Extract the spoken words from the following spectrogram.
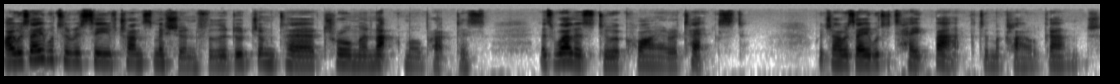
I was able to receive transmission for the Dudjom Ter Troma Nakmo practice, as well as to acquire a text, which I was able to take back to MacLeod Ganj.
